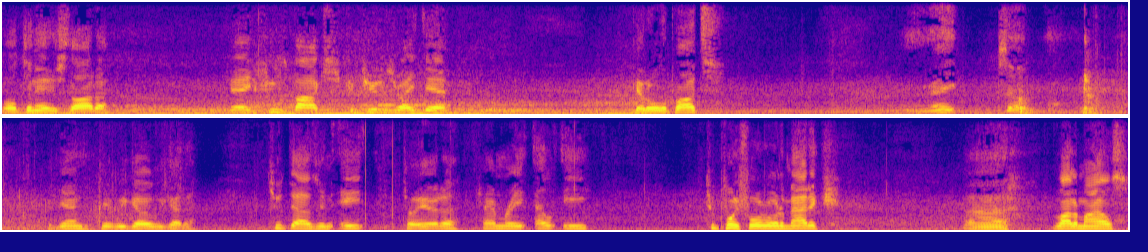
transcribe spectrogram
Alternator starter. Okay, fuse box, computers right there. Got all the parts. All right, so again, here we go. We got a 2008 Toyota Camry LE 2.4 automatic uh, a lot of miles.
